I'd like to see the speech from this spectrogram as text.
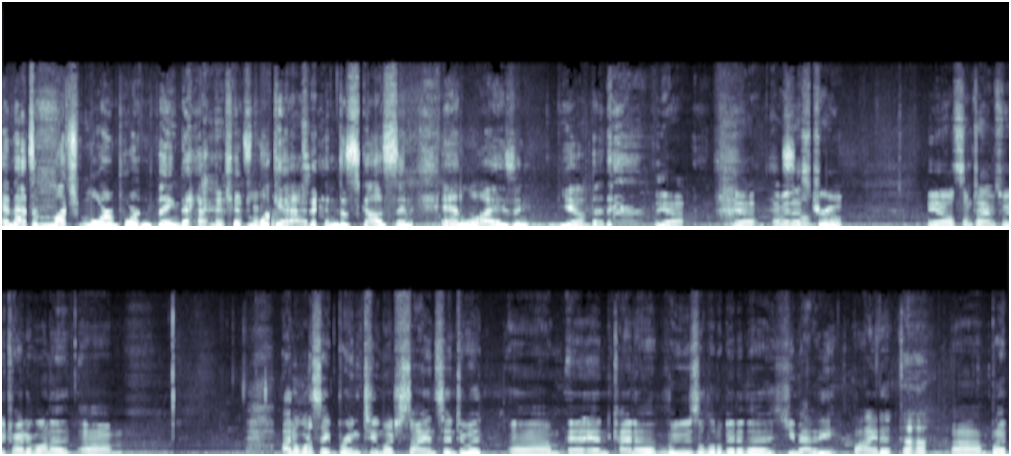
And that's a much more important thing to have the kids look at and discuss and analyze. And, you know, that, Yeah, yeah. I mean, that's true. You know, sometimes we try to want to. Um, I don't want to say bring too much science into it, um, and, and kind of lose a little bit of the humanity behind it. uh huh. Um, but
